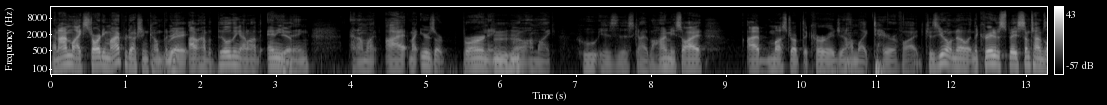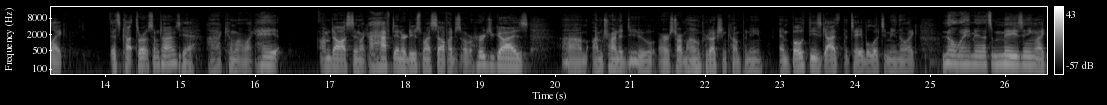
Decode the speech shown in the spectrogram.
And I'm like starting my production company. Right. I don't have a building, I don't have anything and I'm like, I my ears are burning, mm-hmm. bro. I'm like, who is this guy behind me? So I I muster up the courage, and I'm like terrified because you don't know in the creative space. Sometimes like it's cutthroat. Sometimes Yeah. I come on like, hey, I'm Dawson. Like I have to introduce myself. I just overheard you guys. Um, I'm trying to do or start my own production company. And both these guys at the table looked at me and they're like, "No way, man, that's amazing! Like,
